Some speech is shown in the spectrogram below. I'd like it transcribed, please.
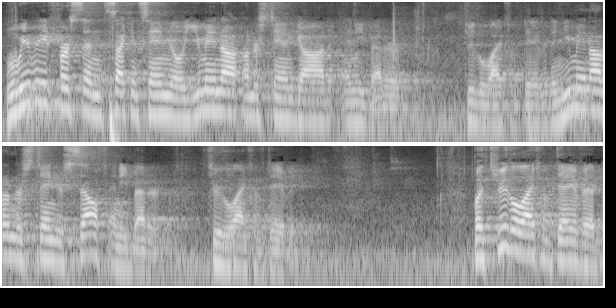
When we read 1st and 2nd Samuel, you may not understand God any better through the life of David, and you may not understand yourself any better through the life of David. But through the life of David,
